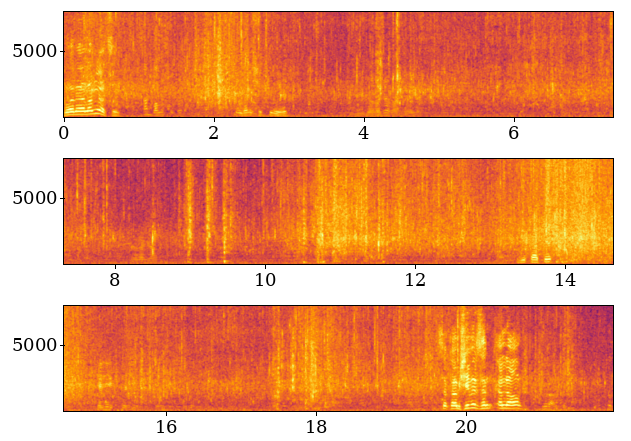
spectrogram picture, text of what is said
Bu araya alamıyorsun. Sen balık çek. hadi. Bunları çektim ya. Göreceğiz abi. Göreceğiz. Dikkat et. Geliyor, geliyor. Sıkı bir şey versen elle al. Dur abi. dur.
